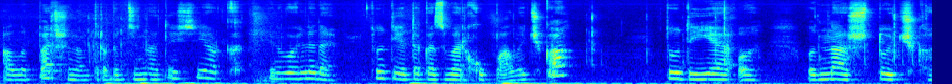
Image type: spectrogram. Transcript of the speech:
Але перше нам треба дізнатися, як він виглядає. Тут є така зверху паличка. Тут є одна штучка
